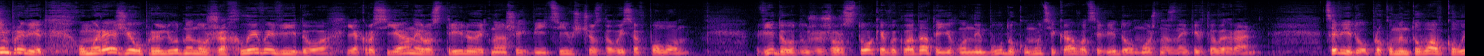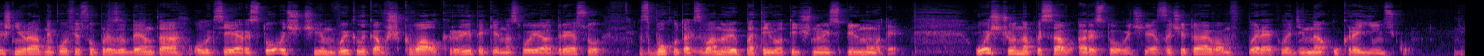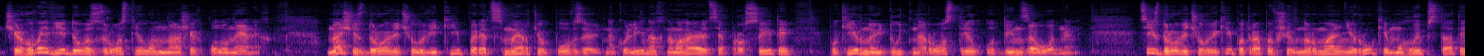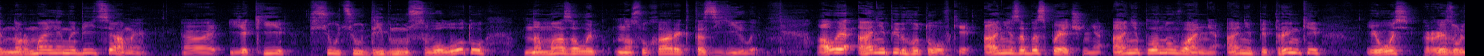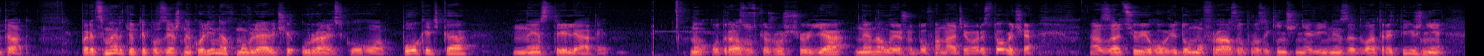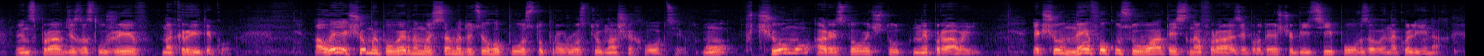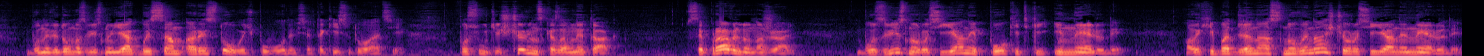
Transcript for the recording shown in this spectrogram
Всім привіт! У мережі оприлюднено жахливе відео, як росіяни розстрілюють наших бійців, що здалися в полон. Відео дуже жорстоке, викладати його не буду. Кому цікаво, це відео можна знайти в телеграмі. Це відео прокоментував колишній радник офісу президента Олексій Арестович, чим викликав шквал критики на свою адресу з боку так званої патріотичної спільноти. Ось що написав Арестович. Я зачитаю вам в перекладі на українську. Чергове відео з розстрілом наших полонених. Наші здорові чоловіки перед смертю повзають на колінах, намагаються просити, покірно йдуть на розстріл один за одним. Ці здорові чоловіки, потрапивши в нормальні руки, могли б стати нормальними бійцями, е, які всю цю дрібну сволоту намазали б на сухарик та з'їли. Але ані підготовки, ані забезпечення, ані планування, ані підтримки. І ось результат. Перед смертю ти повзеш на колінах, вмовляючи уральського покидька не стріляти. Ну, одразу скажу, що я не належу до фанатів Арестовича. А за цю його відому фразу про закінчення війни за 2-3 тижні він справді заслужив на критику. Але якщо ми повернемось саме до цього посту про розстріл наших хлопців, ну в чому Арестович тут неправий? Якщо не фокусуватись на фразі про те, що бійці повзали на колінах, бо невідомо, звісно, як би сам Арестович поводився в такій ситуації. По суті, що він сказав не так? Все правильно, на жаль. Бо, звісно, росіяни покидьки і нелюди. Але хіба для нас новина, що росіяни нелюди?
